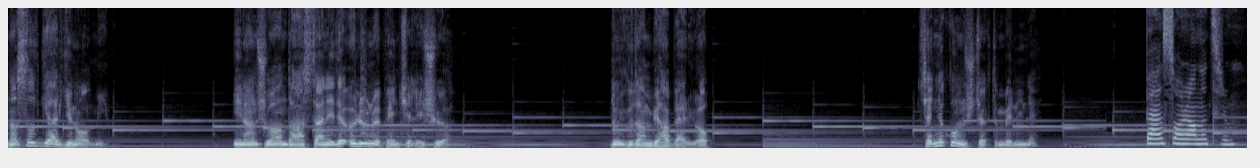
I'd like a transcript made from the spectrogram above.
Nasıl gergin olmayayım? İnan şu anda hastanede ölümle pençeleşiyor. Duygudan bir haber yok. Sen ne konuşacaktın benimle? Ben sonra anlatırım.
